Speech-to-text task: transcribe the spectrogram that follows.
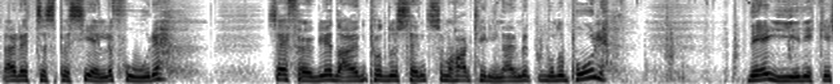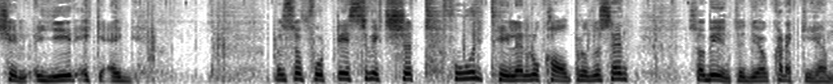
det er dette spesielle fôret. Selvfølgelig da en produsent som har tilnærmet monopol det gir ikke, gir ikke egg. Men så fort de switchet fôr til en lokalprodusent, så begynte de å klekke igjen.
